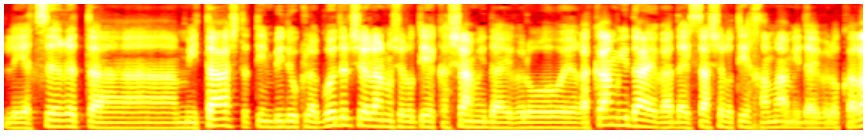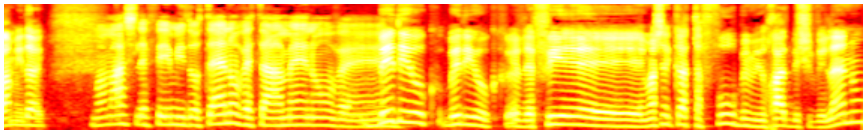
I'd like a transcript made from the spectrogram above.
לייצר את המיטה שתתאים בדיוק לגודל שלנו, שלא תהיה קשה מדי ולא רכה מדי, והדייסה שלא תהיה חמה מדי ולא קרה מדי. ממש לפי מידותינו וטעמנו. ו... בדיוק, בדיוק. לפי אה, מה שנקרא תפור במיוחד בשבילנו.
